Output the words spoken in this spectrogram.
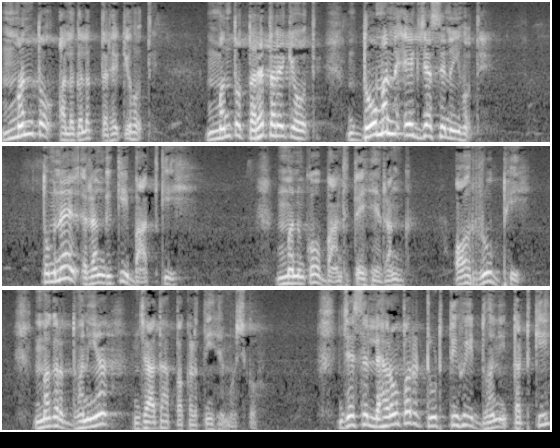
मन तो अलग अलग तरह के होते, मन तो तरह तरह के होते, दो मन एक जैसे नहीं होते। तुमने रंग की बात की मन को बांधते हैं रंग और रूप भी, मगर ध्वनियाँ ज़्यादा पकड़ती हैं मुझको। जैसे लहरों पर टूटती हुई ध्वनि तट की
